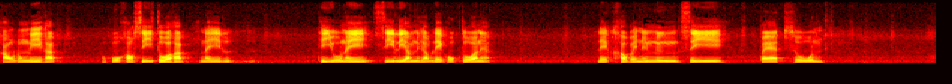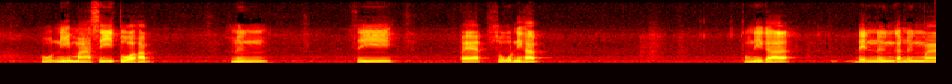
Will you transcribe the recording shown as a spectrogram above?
เข้าตรงนี้ครับโอ้โหเข้าสี่ตัวครับ ในที่อยู่ในสี่เหลี่ยมนะครับ เลขหกตัวเนี่ย เลขเข้าไปหนึ่งหนึ่งสี่ แปดศูนย์สูนี้มาสี่ตัวครับหนึ่งสี่แปดศูนย์นี่ครับ ตรงนี้ก็เด่นหนึ่งก็หนึ่งมา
